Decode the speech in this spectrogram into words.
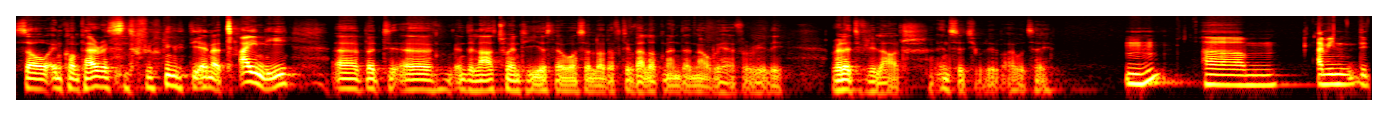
So in comparison to Indiana, tiny, uh, but uh, in the last 20 years there was a lot of development and now we have a really relatively large institute, I would say. Mm -hmm. um, I mean, the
